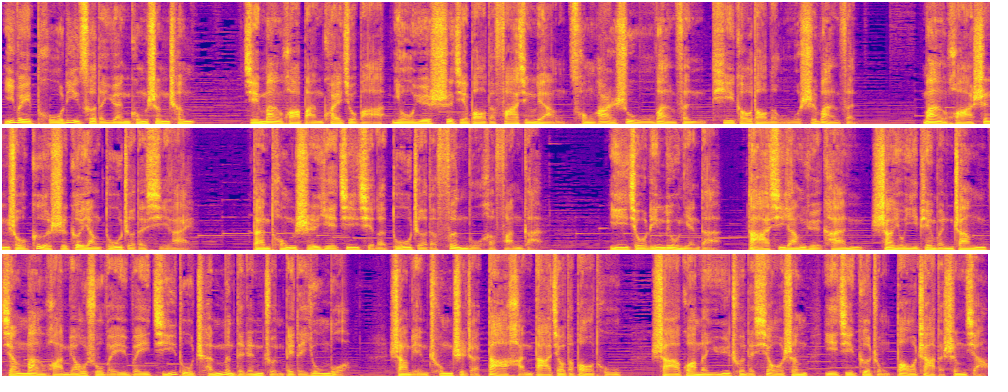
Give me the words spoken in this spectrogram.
一位普利策的员工声称，仅漫画板块就把《纽约世界报》的发行量从二十五万份提高到了五十万份。漫画深受各式各样读者的喜爱，但同时也激起了读者的愤怒和反感。一九零六年的《大西洋月刊》上有一篇文章，将漫画描述为为极度沉闷的人准备的幽默。上面充斥着大喊大叫的暴徒、傻瓜们愚蠢的笑声以及各种爆炸的声响。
